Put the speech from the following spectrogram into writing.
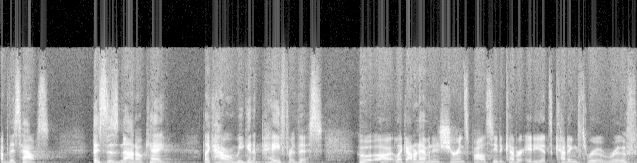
of this house. This is not okay. Like, how are we going to pay for this? who are like, I don't have an insurance policy to cover idiots cutting through a roof.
